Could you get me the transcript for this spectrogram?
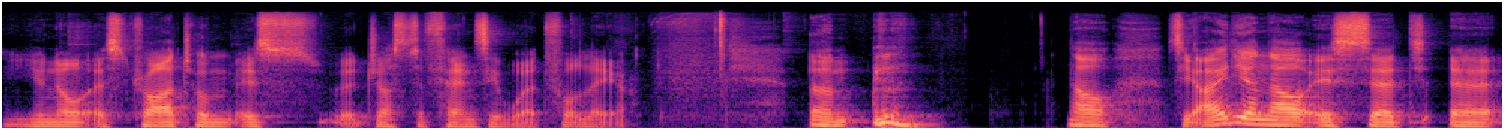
You know, a stratum is just a fancy word for layer. Um, now, the idea now is that uh,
